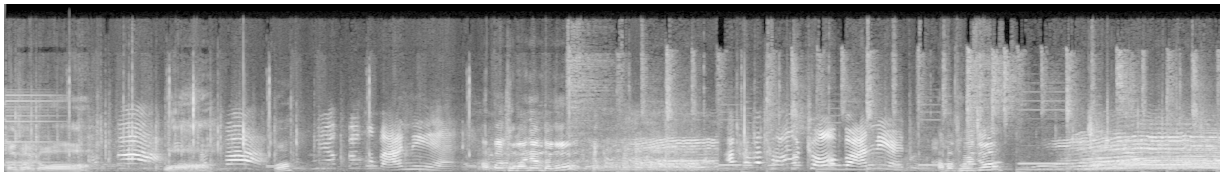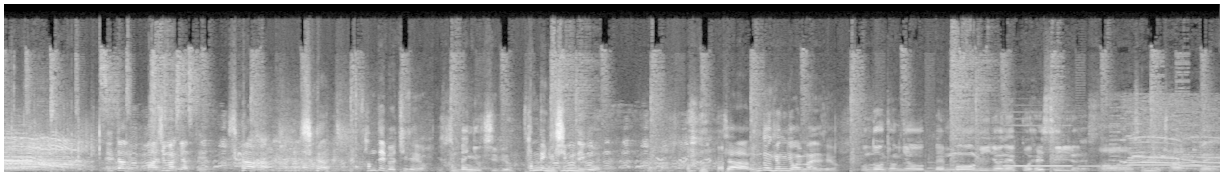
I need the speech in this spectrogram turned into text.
감사합니다. 와. 와. 어? 아빠가 많이 해. 아빠가 더 많이 한다고? 아빠가 더, 더 많이 해도. 아빠 보여줘? 일단 마지막에 할게. 자, 자, 3대 몇이세요? 360이요. 360인데 이거. 자, 운동 경력 얼마 되세요? 운동 경력 맨몸 2년 했고 헬스 1년 했어. 어, 3년 차. 네.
